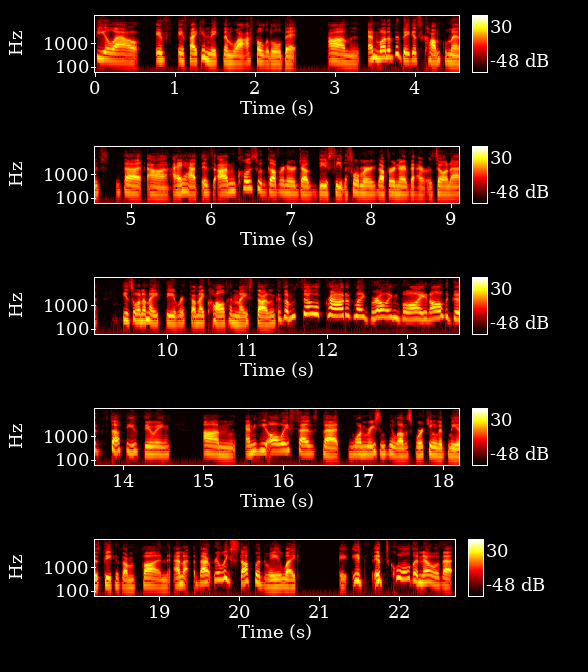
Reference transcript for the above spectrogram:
feel out if if I can make them laugh a little bit. Um, and one of the biggest compliments that uh, I have is I'm close with Governor Doug Ducey, the former governor of Arizona. He's one of my favorites, and I call him my son because I'm so proud of my growing boy and all the good stuff he's doing. Um, and he always says that one reason he loves working with me is because I'm fun, and that really stuck with me. Like, it's it's cool to know that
